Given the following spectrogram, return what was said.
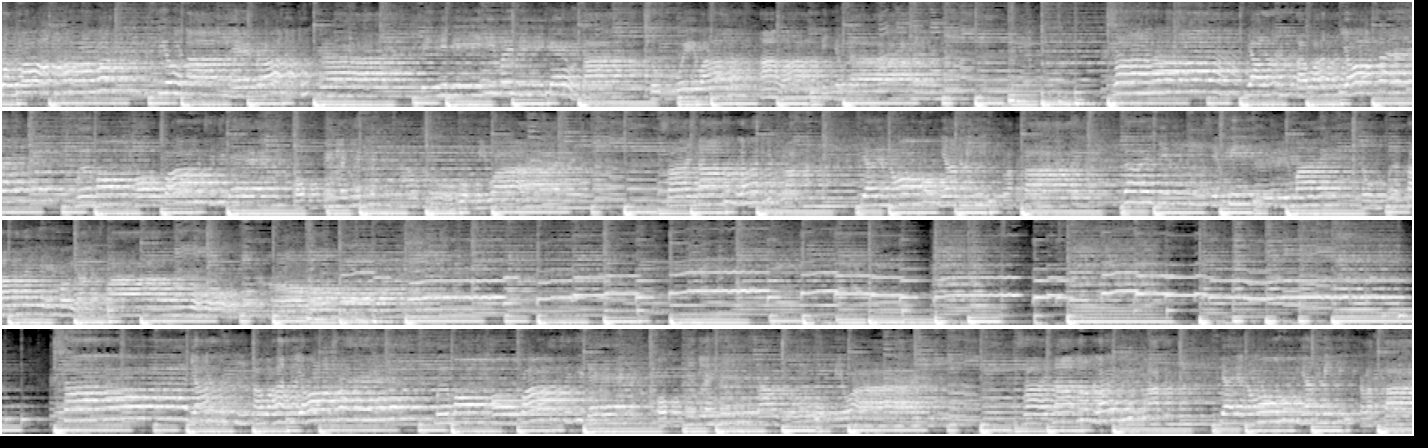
Oh, Allah. านย้อนแสงเมื่อมองขอบฟ้าสีแดงอกเองเลยสาอยู่มีวายสายน้ำไหลกลับใหญ่น้องยังมีกลับตา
